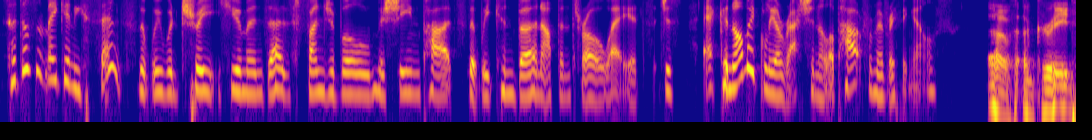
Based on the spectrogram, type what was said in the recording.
So it doesn't make any sense that we would treat humans as fungible machine parts that we can burn up and throw away. It's just economically irrational apart from everything else. Oh, agreed.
